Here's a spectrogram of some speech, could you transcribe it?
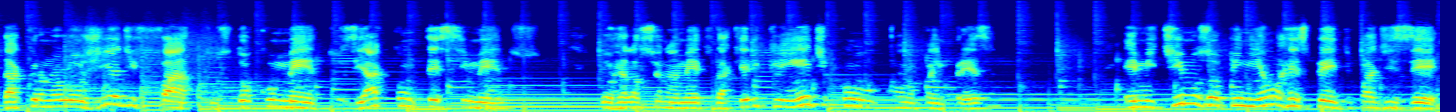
da cronologia de fatos, documentos e acontecimentos do relacionamento daquele cliente com, com a empresa, emitimos opinião a respeito para dizer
